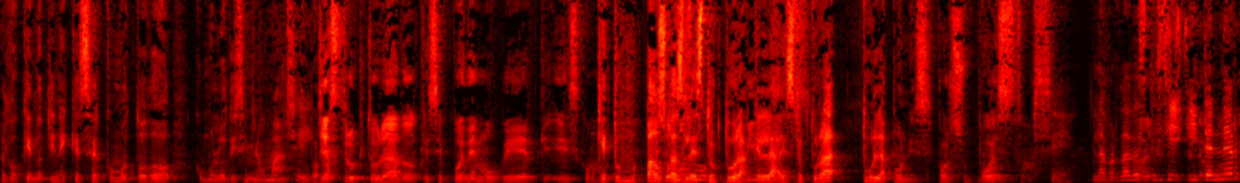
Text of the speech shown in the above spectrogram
algo que no tiene que ser como todo, como lo dice mi mamá Sí. y mi papá. ya estructurado, que se puede mover, que es como... Que tú pautas la estructura, que la estructura tú la pones. Por supuesto. Sí, la verdad es Ay, que sí. Y tener,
